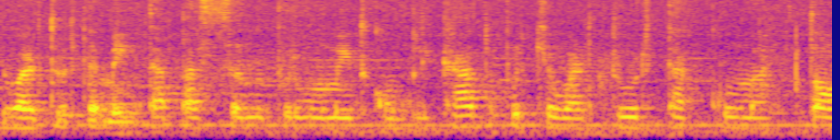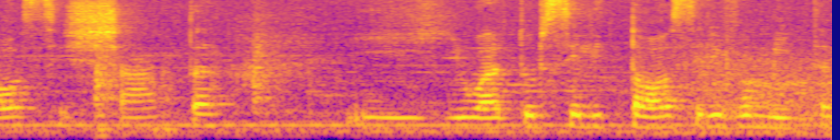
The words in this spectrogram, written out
E o Arthur também tá passando por um momento complicado, porque o Arthur tá com uma tosse chata. E, o Arthur, se ele tosse, ele vomita.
